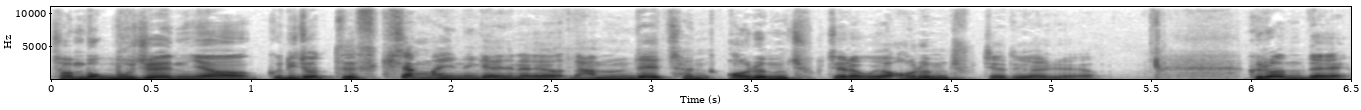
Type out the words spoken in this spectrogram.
전북 무주에는요, 그 리조트 스키장만 있는 게 아니라요. 남대천 얼음축제라고요. 얼음축제도 열려요. 그런데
